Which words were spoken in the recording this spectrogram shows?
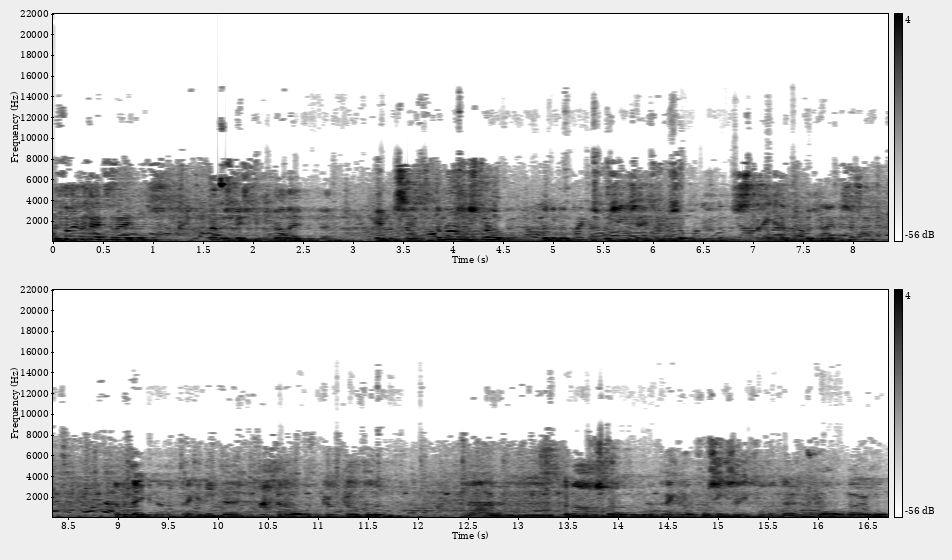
de veiligheidsregels Dat is misschien nog wel even uh, interessant. Normaal gesproken moeten de trekkers voorzien zijn van een zogenaamde stijgerbegrenzer. Dat betekent dat een trekker niet uh, achterover kan kantelen. Uh, normaal gesproken moet een trekker ook voorzien zijn van een uh, rolbeugel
